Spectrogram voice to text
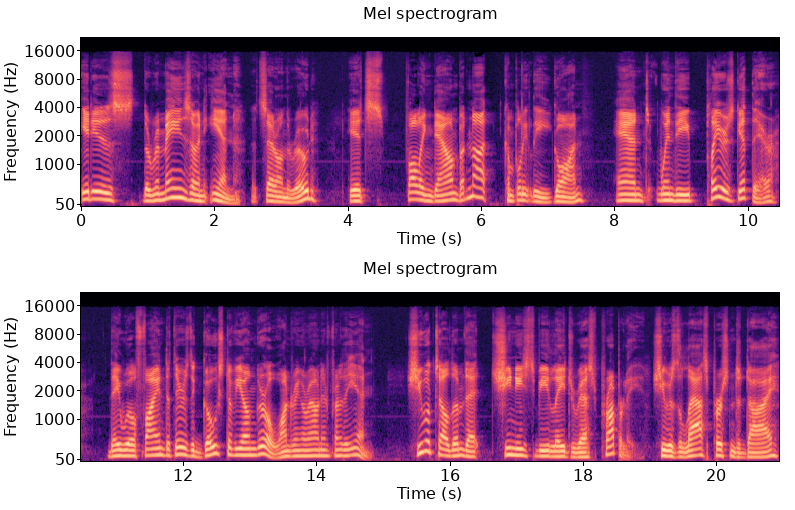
It is the remains of an inn that's set on the road. It's falling down, but not completely gone. And when the players get there, they will find that there's the ghost of a young girl wandering around in front of the inn. She will tell them that she needs to be laid to rest properly. She was the last person to die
